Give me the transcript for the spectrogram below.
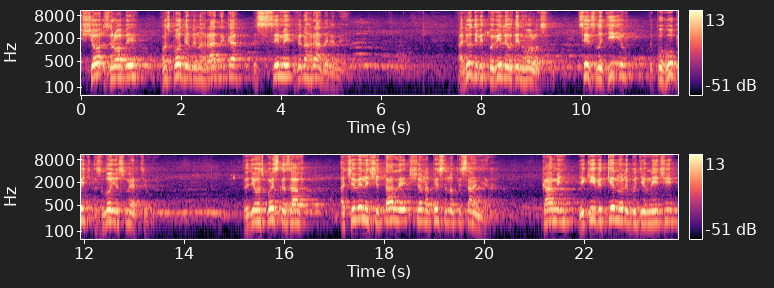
Що зробить господар виноградника з цими виноградарями? А люди відповіли один голос: цих злодіїв погубить злою смертю. Тоді Господь сказав, а чи ви не читали, що написано в Писаннях? Камінь, який відкинули будівничі,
